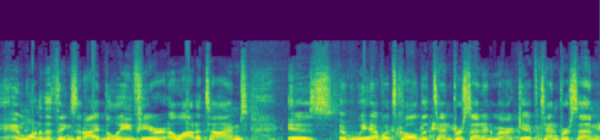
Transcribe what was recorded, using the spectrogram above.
and one of the things that I believe here a lot of times is we have what's called the 10% in America. You have 10%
